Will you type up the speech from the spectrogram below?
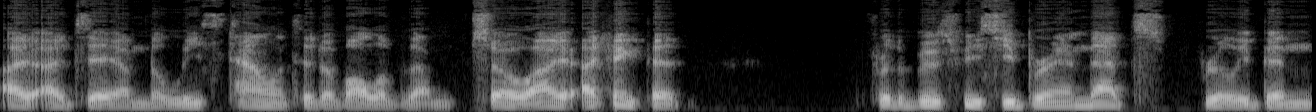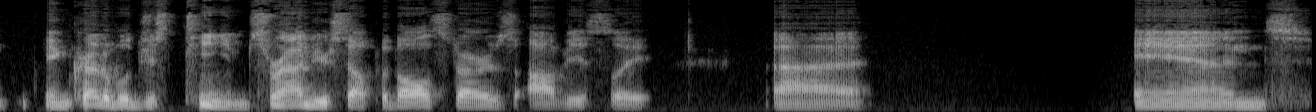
I, would say I'm the least talented of all of them. So I, I think that for the Boost VC brand, that's really been incredible. Just team, surround yourself with all stars, obviously, uh, and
